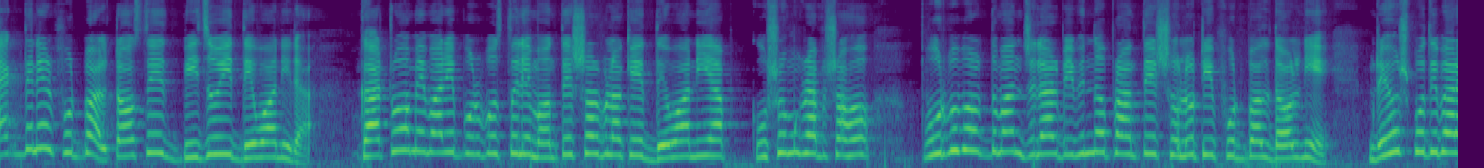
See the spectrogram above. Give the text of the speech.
একদিনের ফুটবল টসে বিজয়ী দেওয়ানিরা। কাটোয়া মেমারি পূর্বস্থলী মন্তেশ্বর ব্লকে দেওয়ানিয়া কুসুমগ্রাম সহ পূর্ব বর্ধমান জেলার বিভিন্ন প্রান্তে ষোলোটি ফুটবল দল নিয়ে বৃহস্পতিবার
